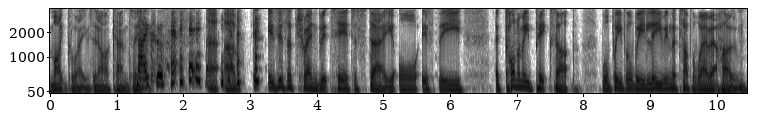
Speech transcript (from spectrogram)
microwaves in our canteen. Microwave. Uh, um, is this a trend that's here to stay, or if the economy picks up, will people be leaving the Tupperware at home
